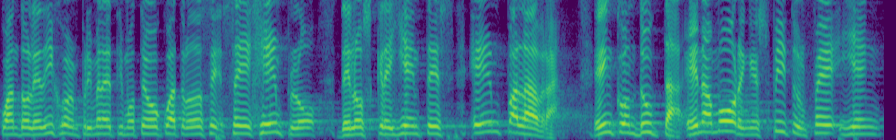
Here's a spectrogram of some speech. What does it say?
cuando le dijo en 1 Timoteo 4:12, sé ejemplo de los creyentes en palabra, en conducta, en amor, en espíritu, en fe y en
